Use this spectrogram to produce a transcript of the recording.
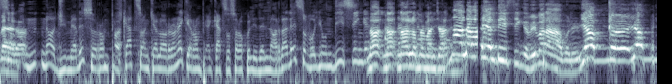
davvero. n- No, Jimmy, adesso rompi il cazzo anche a loro. Non è che rompi il cazzo solo quelli del nord. Adesso voglio un dissing. No, no, l'ho mai a- mangiato. No, no, vai al dissing, viva Napoli. Yum, yum, yum,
